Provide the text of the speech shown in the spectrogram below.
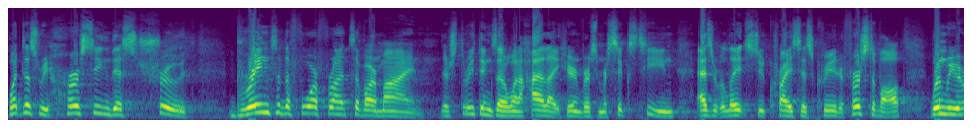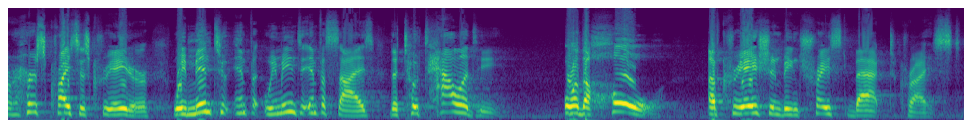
What does rehearsing this truth bring to the forefront of our mind? There's three things that I want to highlight here in verse number 16 as it relates to Christ as creator. First of all, when we rehearse Christ as creator, we mean to, we mean to emphasize the totality or the whole of creation being traced back to Christ.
